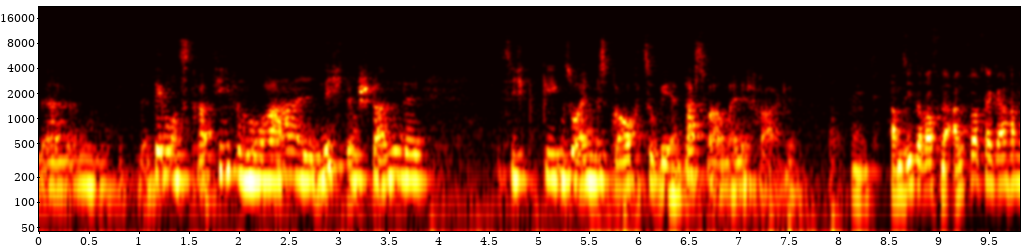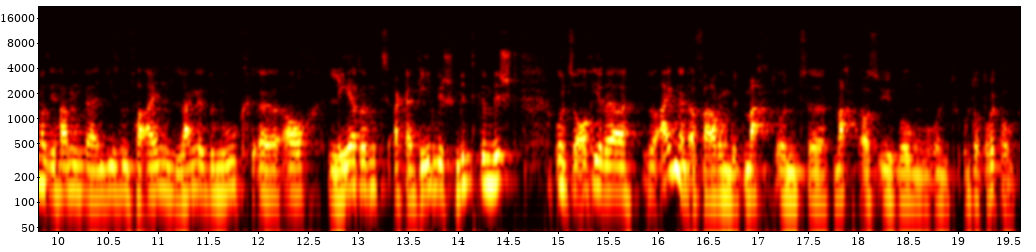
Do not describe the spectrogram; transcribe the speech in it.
äh, demonstrativen Moral nicht imstande, sich gegen so einen Missbrauch zu wehren? Das war meine Frage. Hm. Haben Sie darauf eine Antwort, Herr Gahammer? Sie haben ja in diesem Verein lange genug äh, auch lehrend, akademisch mitgemischt und so auch Ihre so eigenen Erfahrungen mit Macht und äh, Machtausübung und Unterdrückung.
